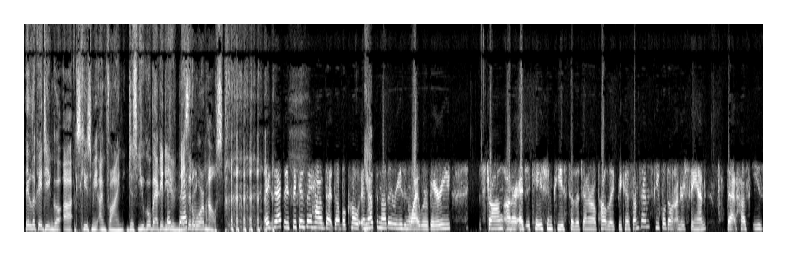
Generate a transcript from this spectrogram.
They look at you and go, uh, "Excuse me, I'm fine. Just you go back into your nice little warm house." exactly. It's because they have that double coat. And Yep. that's another reason why we're very strong on our education piece to the general public because sometimes people don't understand that huskies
